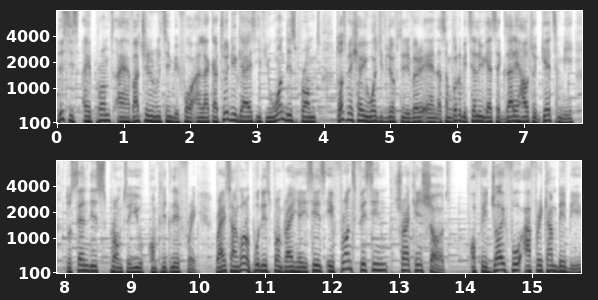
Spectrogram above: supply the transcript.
This is a prompt i have actually written before. And like i told you guys if you want this prompt just make sure you watch the video to the very end as i'm going to be telling you guys exactly how to get me to send this prompt to you completely free right? So i'm going to put this prompt right here. It says a front facing tracking shot of a joyful African baby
